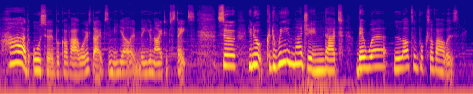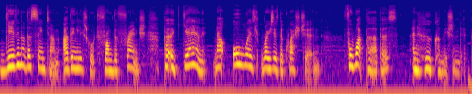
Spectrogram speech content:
had also a book of hours that's in Yale in the United States. So, you know, could we imagine that there were lots of books of hours given at the same time at the English court from the French? But again, that always raises the question, for what purpose and who commissioned it?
